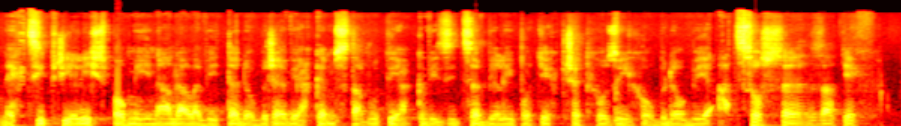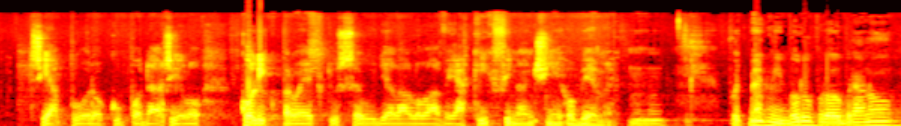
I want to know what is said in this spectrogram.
nechci příliš vzpomínat, ale víte dobře, v jakém stavu ty akvizice byly po těch předchozích období a co se za těch tři a půl roku podařilo, kolik projektů se udělalo a v jakých finančních objemech. Mm-hmm. Pojďme k výboru pro obranu.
